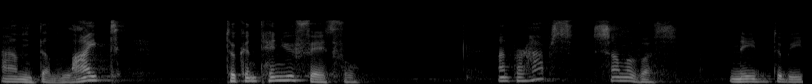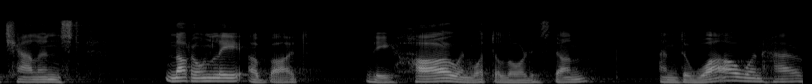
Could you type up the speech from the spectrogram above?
and delight, to continue faithful. And perhaps some of us need to be challenged not only about the how and what the Lord has done, and the wow and how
